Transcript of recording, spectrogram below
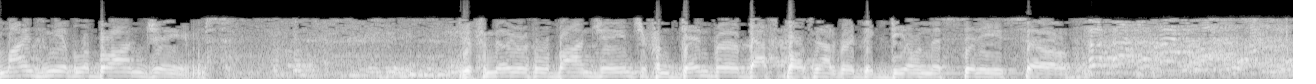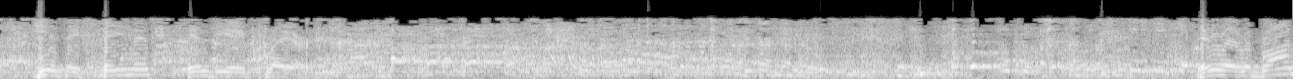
Reminds me of LeBron James. You're familiar with LeBron James. You're from Denver. Basketball is not a very big deal in this city, so he is a famous NBA player. Anyway, LeBron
